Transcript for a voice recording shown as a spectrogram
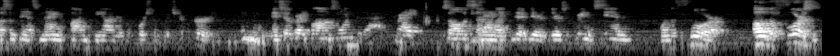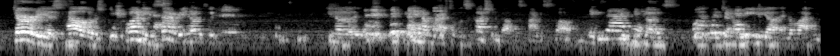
of something that's magnified beyond the proportion of which it occurred. Mhm, And so Greg everybody gloms onto that. right, So all of a sudden, like, there, there, there's a grain of sand on the floor. Oh, the floor is dirty as hell. There was bunnies everywhere. You know, it's like, you know, you can't have rational discussion about this kind of stuff. Exactly. Because Well, the, the general media and the lack of,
